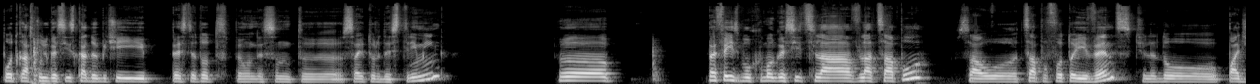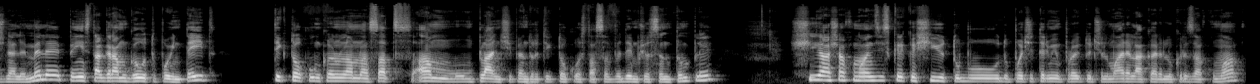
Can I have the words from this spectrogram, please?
Podcastul găsiți ca de obicei peste tot pe unde sunt uh, site-uri de streaming. Uh, pe Facebook mă găsiți la Vlad sau uh, Țapu Photo Events, cele două pagini ale mele, pe Instagram go to point 8, TikTok încă nu l-am lansat, am un plan și pentru TikTok-ul ăsta să vedem ce o să întâmple. Și așa cum am zis, cred că și YouTube-ul, după ce termin proiectul cel mare la care lucrez acum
